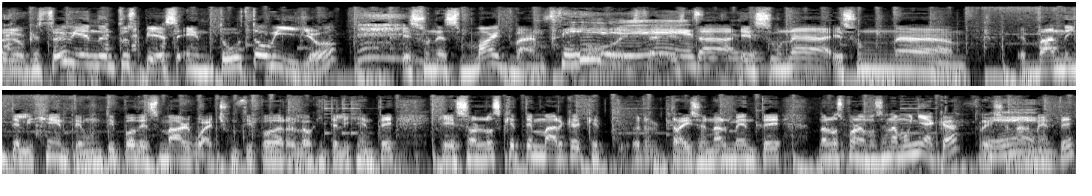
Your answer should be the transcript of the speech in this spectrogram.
lo, lo que estoy viendo en tus pies, en tu tobillo, es un smart band. Sí, O esta- esta sí, sí, es una es una banda inteligente, un tipo de smartwatch, un tipo de reloj inteligente que son los que te marca que tradicionalmente no los ponemos en la muñeca, tradicionalmente,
